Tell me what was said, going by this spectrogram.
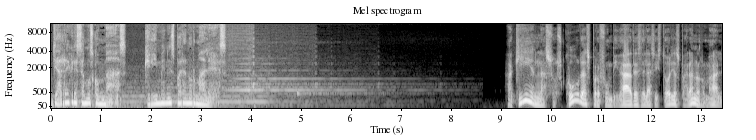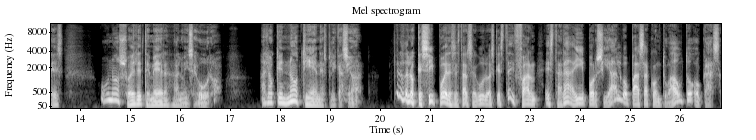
Ya regresamos con más crímenes paranormales. Aquí en las oscuras profundidades de las historias paranormales, uno suele temer a lo inseguro, a lo que no tiene explicación. Pero de lo que sí puedes estar seguro es que State Farm estará ahí por si algo pasa con tu auto o casa.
